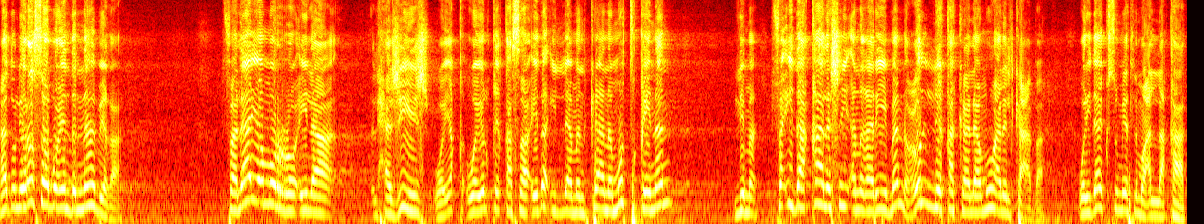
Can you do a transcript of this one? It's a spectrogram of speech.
هذول رصبوا عند النابغة. فلا يمر إلى الحجيج ويلقي قصائده إلا من كان متقنا لما فإذا قال شيئا غريبا علق كلامه على الكعبة. ولذلك سميت المعلقات.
